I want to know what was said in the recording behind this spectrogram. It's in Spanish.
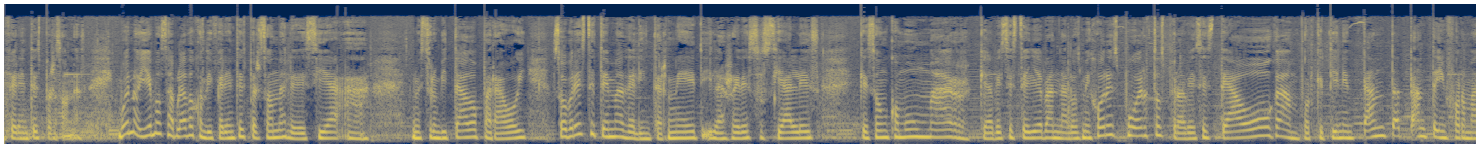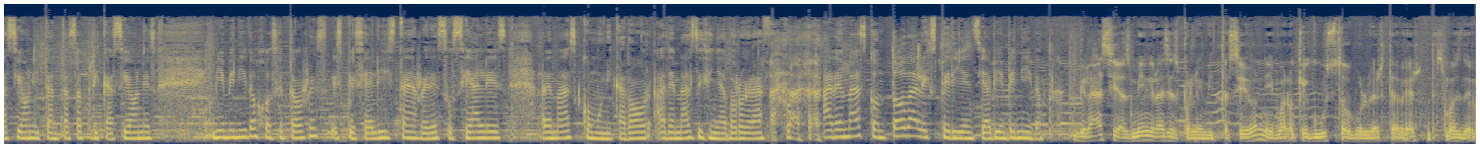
Diferentes personas. Bueno, y hemos hablado con diferentes personas, le decía a nuestro invitado para hoy, sobre este tema del Internet y las redes sociales, que son como un mar, que a veces te llevan a los mejores puertos, pero a veces te ahogan porque tienen tanta, tanta información y tantas aplicaciones. Bienvenido José Torres, especialista en redes sociales, además comunicador, además diseñador gráfico, además con toda la experiencia. Bienvenido. Gracias, mil gracias por la invitación y bueno, qué gusto volverte a ver después de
